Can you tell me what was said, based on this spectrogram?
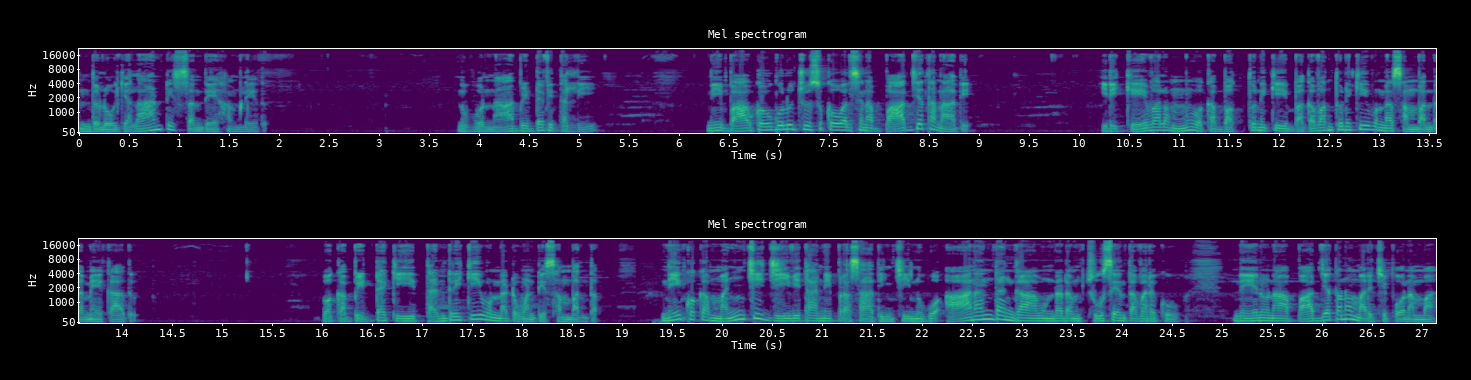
అందులో ఎలాంటి సందేహం లేదు. నువ్వు నా బిడ్డవి తల్లి. నీ బాగోగులు చూసుకోవాల్సిన బాధ్యత నాది. ఇది కేవలం ఒక భక్తునికి భగవంతునికి ఉన్న సంబంధమే కాదు. ఒక బిడ్డకి తండ్రికి ఉన్నటువంటి సంబంధం. నీకొక మంచి జీవితాన్ని ప్రసాదించి నువ్వు ఆనందంగా ఉండడం చూసేంత వరకు నేను నా బాధ్యతను మరిచిపోనమ్మా.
